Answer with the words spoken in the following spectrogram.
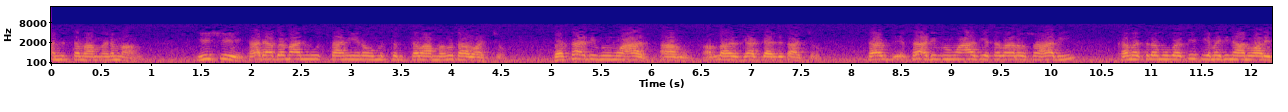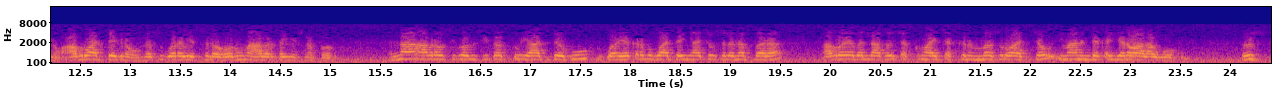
አንተማመንም አሉ። ይሺ ታዲያ በማን ውሳኔ ነው የምትተማመኑት አሏቸው። በሳዕድ ብኑ ሙዓዝ አሉ። አላህ ሲያጋልጣቸው ሳዕድ ብኑ ሙዓዝ የተባለው ሰሀቢ ከመስለሙ በፊት የመዲና ኗሪ ነው። አብሮ አደግ ነው። እነሱ ጎረቤት ስለሆኑ ማህበርተኞች ነበሩ። እና አብረው ሲበሉ ሲጠጡ ያደጉ የቅርብ ጓደኛቸው ስለነበረ አብሮ የበላ ሰው ጨክኖ አይጨክንም መስሏቸው ኢማን እንደቀየረው አላወቁም እሱ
